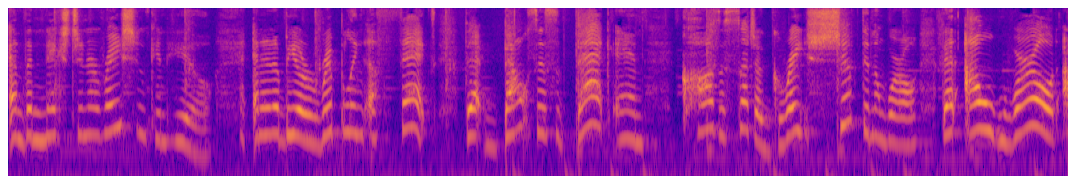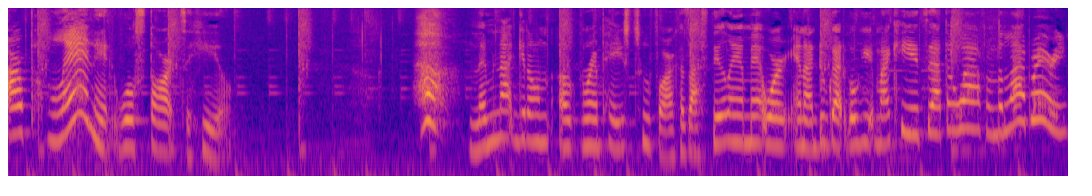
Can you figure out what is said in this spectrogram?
And the next generation can heal. And it'll be a rippling effect that bounces back and causes such a great shift in the world that our world, our planet will start to heal. let me not get on a rampage too far because I still am at work and I do got to go get my kids after a while from the library.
